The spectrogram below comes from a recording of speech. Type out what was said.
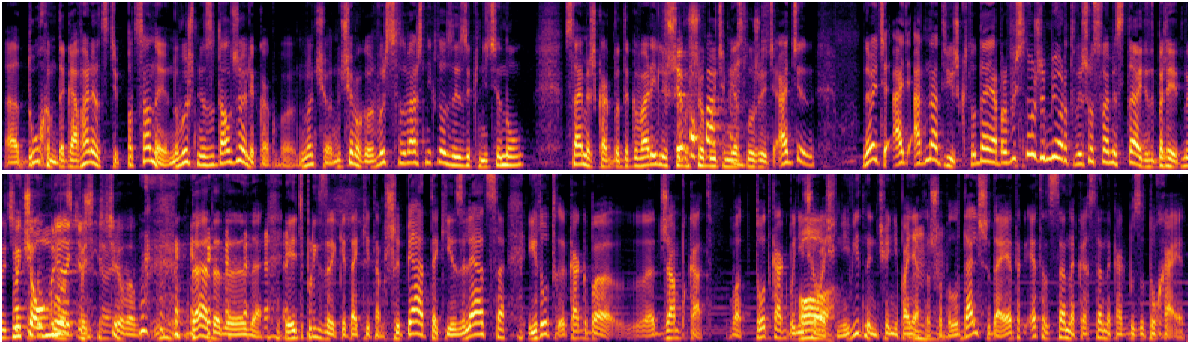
э, духом договариваться, типа, пацаны, ну вы же мне задолжали, как бы, ну что, ну что могу, вы же ваш никто за язык не тянул, сами же как бы договорились, что вы что будете мне служить. А, Давайте, одна движка туда, я вы все уже мертвые, что с вами станет, блин? Ну, вы что, умрете, что, что вам? Да, да, да, да, да. И эти призраки такие там шипят, такие злятся. И тут как бы джамп-кат. Вот, тут как бы ничего вообще не видно, ничего не понятно, что было дальше. Да, эта сцена, сцена как бы затухает.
